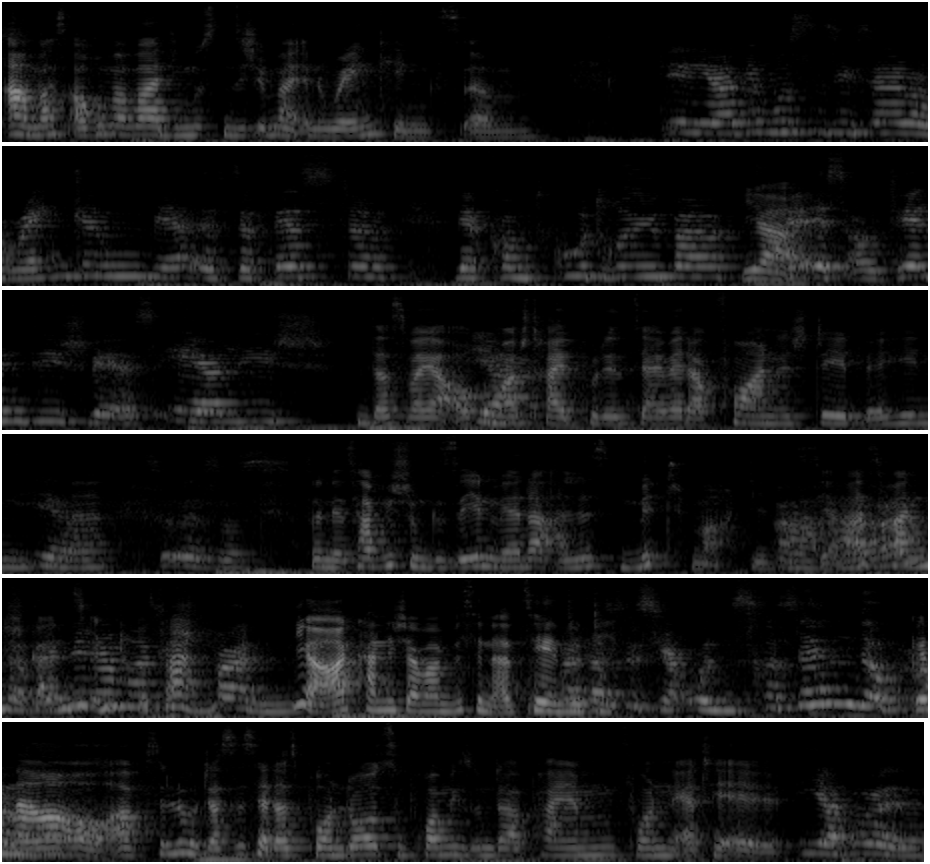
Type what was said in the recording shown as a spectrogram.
ah, was auch immer war, die mussten sich immer in Rankings ähm, Die, ja, die mussten sich selber ranken, wer ist der Beste, wer kommt gut rüber, Ja. wer ist authentisch, wer ist ehrlich. Und das war ja auch Ja. immer Streitpotenzial, wer da vorne steht, wer hinten. Ja, Ne? so ist es. So, und jetzt habe ich schon gesehen, wer da alles mitmacht dieses Aha, Jahr. Das fand da ich ganz ich interessant. Ja, kann ich aber ein bisschen erzählen. So Weil die, das ist ja unsere Sendung. genau, absolut. Das ist ja das Pendant zu Promis unter Palmen von RTL. Auch. Jawohl,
